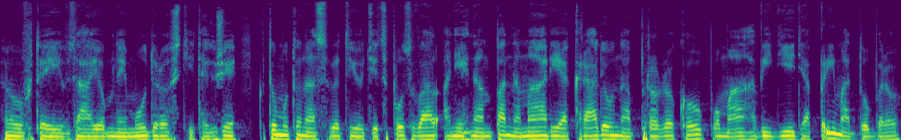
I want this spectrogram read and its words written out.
v tej vzájomnej múdrosti. Takže k tomuto nás Svetý Otec pozval a nech nám Panna Mária, kráľovna prorokov, pomáha vidieť a príjmať dobro,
